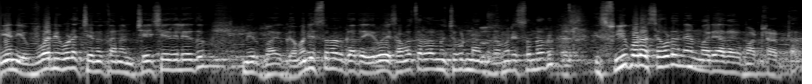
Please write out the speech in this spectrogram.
నేను ఎవరిని కూడా చిన్నతనం చేసేది లేదు. మీరు గమనిస్తున్నారు గత ఇరవై సంవత్సరాల నుంచి కూడా నన్ను గమనిస్తున్నారు. ఈ స్వీపర్ వస్తే కూడా నేను మర్యాదగా మాట్లాడతాను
